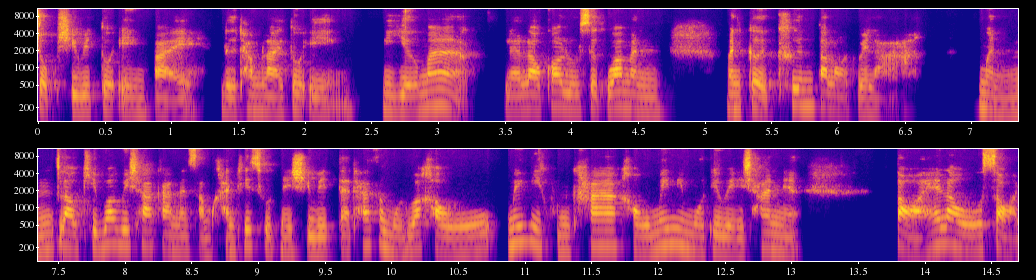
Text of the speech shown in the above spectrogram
จบชีวิตตัวเองไป หรือทำร้ายตัวเอง มีเยอะมาก แล้วเราก็รู้สึกว่ามันมันเกิดขึ้นตลอดเวลา เหมือนเราคิดว่าวิชาการมันสำคัญที่สุดในชีวิต แต่ถ้าสมมติว่าเขาไม่มีคุณค่าเขาไม่มี motivation เนี่ยต่อให้เราสอน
